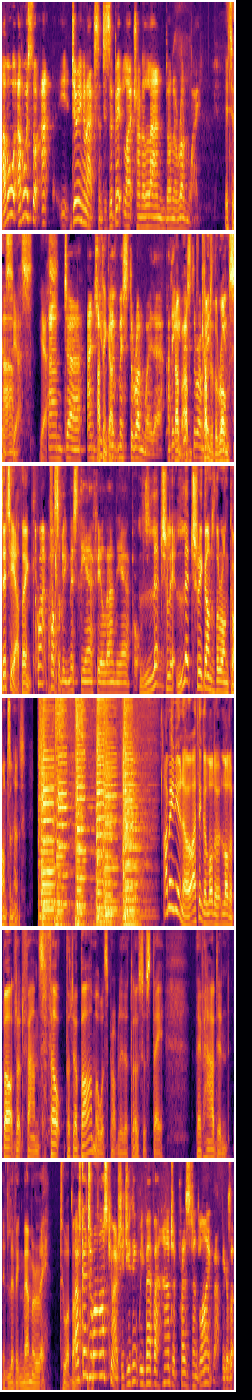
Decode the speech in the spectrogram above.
I've always, I've always thought uh, doing an accent is a bit like trying to land on a runway. It is um, yes yes. And uh, and I you've, think you've I've- missed the runway there. I think I've, you've missed the I've runway. come to the wrong You've city. I think Quite possibly missed the airfield and the airport. literally literally gone to the wrong continent. I mean, you know, I think a lot of a lot of Bartlett fans felt that Obama was probably the closest they they've had in, in living memory to Obama. I was going to ask you actually. Do you think we've ever had a president like that? Because I,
